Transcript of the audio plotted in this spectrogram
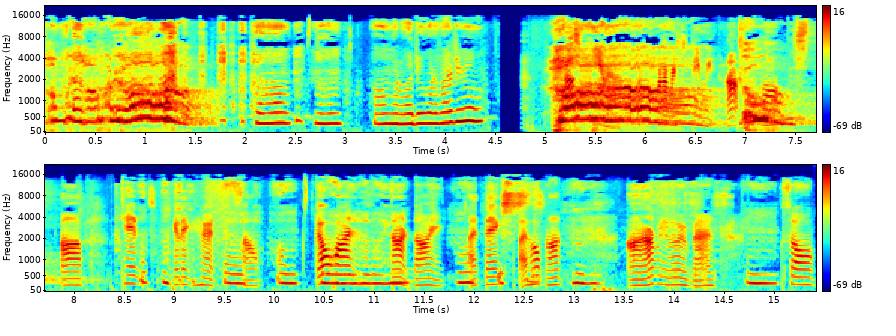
Oh my god, oh my god. Um, um, um, what do I do? What do I do? What am I steaming? Uh, well, uh, kids getting hurt, so. Um, how do I- Gohan how do I is hear? not dying. I think. I hope not. Uh, that'd be really bad. Mm. So,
